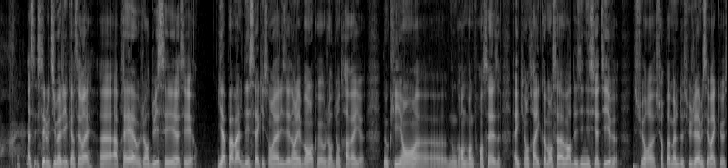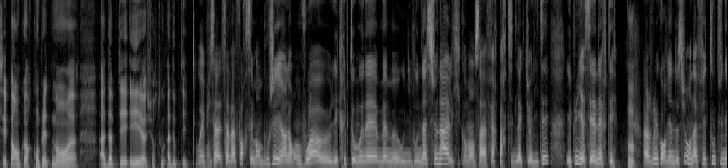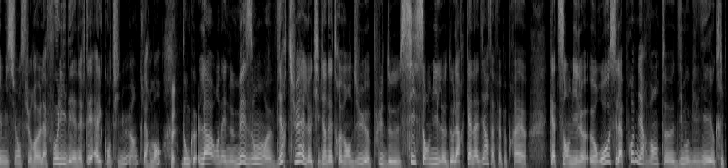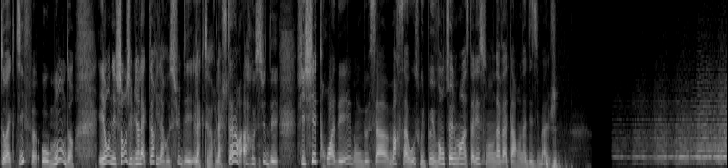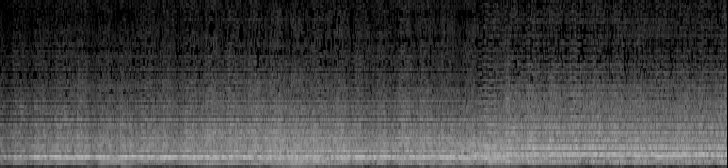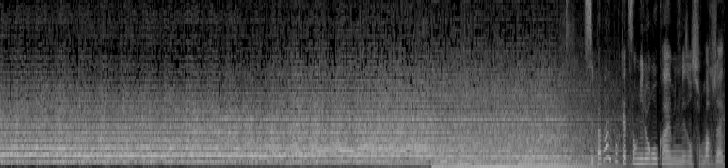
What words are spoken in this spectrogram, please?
Ah, c'est l'outil magique, hein, c'est vrai. après aujourd'hui c'est il y a pas mal d'essais qui sont réalisés dans les banques. Aujourd'hui, on travaille, euh, nos clients, euh, nos grandes banques françaises avec qui on travaille, commencent à avoir des initiatives sur, euh, sur pas mal de sujets, mais c'est vrai que c'est pas encore complètement adapté et surtout adopté. Oui, et puis ça, ça, va forcément bouger. Hein. Alors, on voit les crypto-monnaies, même au niveau national, qui commencent à faire partie de l'actualité. Et puis, il y a ces NFT. Mm. Alors je voulais qu'on revienne dessus. On a fait toute une émission sur euh, la folie des NFT. Elle continue, hein, clairement. Donc là, on a une maison euh, virtuelle qui vient d'être vendue euh, plus de 600 000 dollars canadiens. Ça fait à peu près 400 000 euros. C'est la première vente d'immobilier crypto-actif au monde. Et en échange, eh bien, l'acteur, il a reçu des... L'acteur, l'acheteur a reçu des fichiers 3D, donc de sa Mars House, où il peut éventuellement installer son avatar. On a des images. 400 000 euros quand même, une maison sur Marjac.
